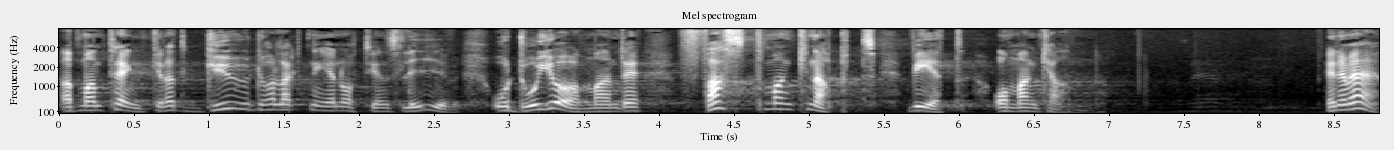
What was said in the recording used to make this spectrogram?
att man tänker att Gud har lagt ner något i ens liv och då gör man det fast man knappt vet om man kan. Är ni med?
